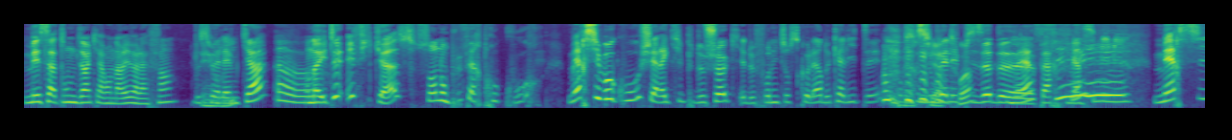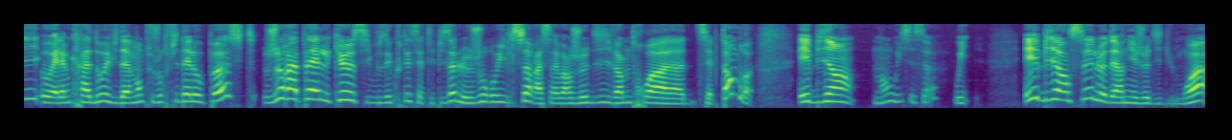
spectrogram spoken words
Mais ça tombe bien car on arrive à la fin de ce Eh oui. LMK. On a été efficace sans non plus faire trop court. Merci beaucoup, chère équipe de choc et de fournitures scolaires de qualité pour ce Merci à nouvel toi. épisode euh, Merci. parfait. Merci Mimi. Merci au LM Crado, évidemment, toujours fidèle au poste. Je rappelle que si vous écoutez cet épisode le jour où il sort, à savoir jeudi 23 septembre, eh bien. Non, oui, c'est ça? Oui. Eh bien, c'est le dernier jeudi du mois.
